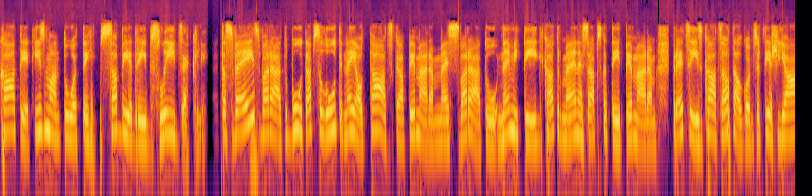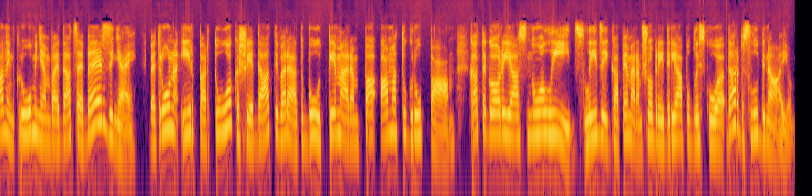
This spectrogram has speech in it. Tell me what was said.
kā tiek izmantoti sabiedrības līdzekļi. Tas veids varētu būt absolūti ne jau tāds, ka, piemēram, mēs varētu nemitīgi katru mēnesi apskatīt, piemēram, precīzi kāds atalgojums ir tieši Jānim Krūmiņam vai Dacē Bērziņai bet runa ir par to, ka šie dati varētu būt piemēram pa amatu grupām, kategorijās no līdz, līdzīgi kā piemēram šobrīd ir jāpublisko darba sludinājumi.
